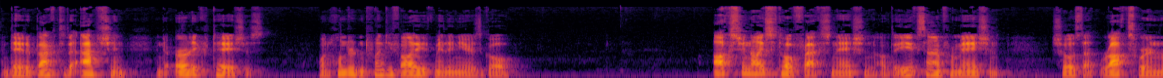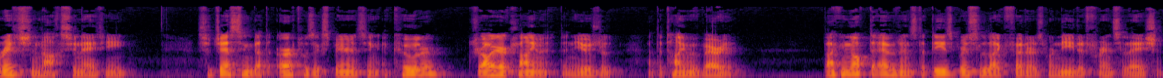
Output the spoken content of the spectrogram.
and dated back to the Aptian in the early Cretaceous 125 million years ago. Oxygen isotope fractionation of the Yixian Formation shows that rocks were enriched in oxygen 18, suggesting that the Earth was experiencing a cooler, drier climate than usual at the time of burial, backing up the evidence that these bristle-like feathers were needed for insulation.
